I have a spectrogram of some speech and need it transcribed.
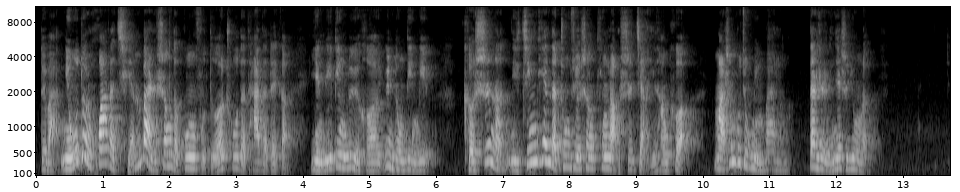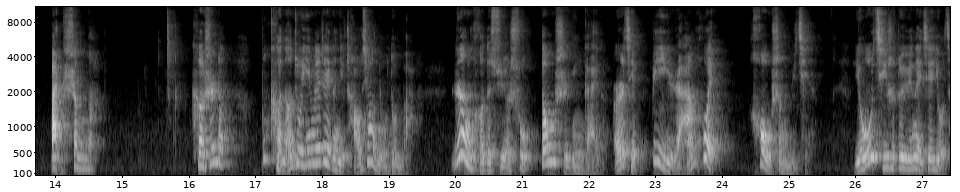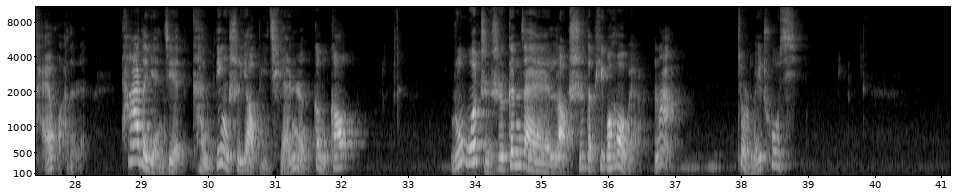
对吧？牛顿花了前半生的功夫得出的他的这个引力定律和运动定律，可是呢，你今天的中学生听老师讲一堂课，马上不就明白了吗？但是人家是用了。半生啊！可是呢，不可能就因为这个你嘲笑牛顿吧？任何的学术都是应该的，而且必然会后胜于前。尤其是对于那些有才华的人，他的眼界肯定是要比前人更高。如果只是跟在老师的屁股后边，那就是没出息。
